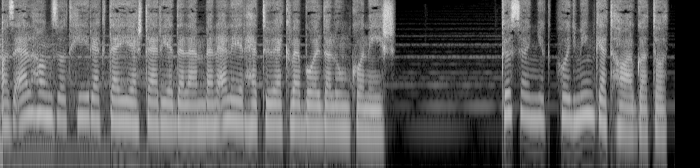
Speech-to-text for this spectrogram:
Az elhangzott hírek teljes terjedelemben elérhetőek weboldalunkon is. Köszönjük, hogy minket hallgatott!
